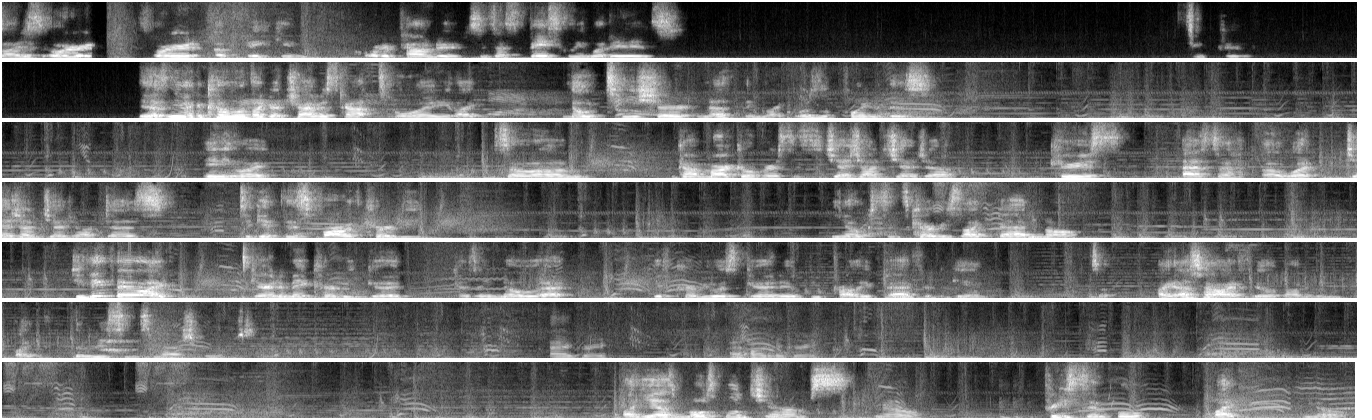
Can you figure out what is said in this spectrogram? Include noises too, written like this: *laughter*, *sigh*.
So I just ordered ordered a bacon quarter pounder since that's basically what it is. It doesn't even come with like a Travis Scott toy, like no T-shirt, nothing. Like, what is the point of this? Anyway, so um, got Marco versus Jeja Jeja. Curious as to uh, what Jeja Jeja does to get this far with Kirby. You know, since Kirby's like bad and all. Do you think they're like scared to make Kirby good because they know that if Kirby was good, it would be probably bad for the game? So, like, that's how I feel about it like the recent Smash games. I agree. I hard agree. Like he has multiple jumps, you know, pretty simple. Like, you know,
